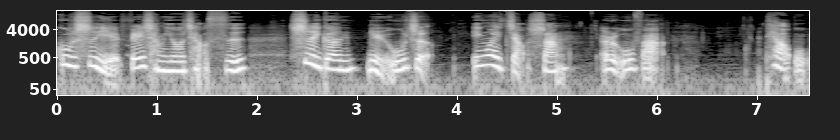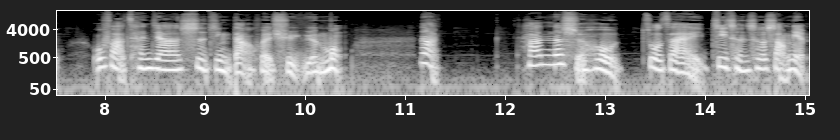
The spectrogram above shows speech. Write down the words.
故事也非常有巧思，是一个女舞者因为脚伤而无法跳舞。无法参加试镜大会去圆梦。那他那时候坐在计程车上面，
